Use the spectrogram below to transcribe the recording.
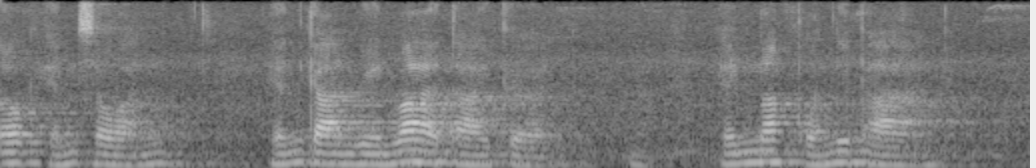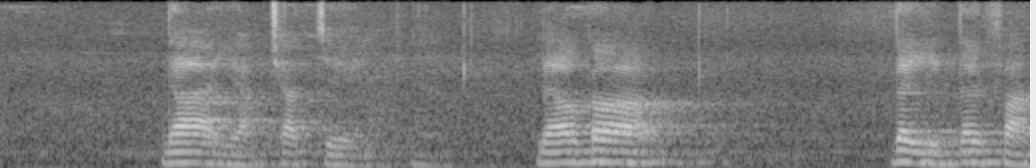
รกเห็นสวรรค์ เห็นการเวียนว่ายตายเกิด เห็นมรรคผลนิพพาน ได้อย่างชัดเจน แล้วก็ได้ยินได้ฟัง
